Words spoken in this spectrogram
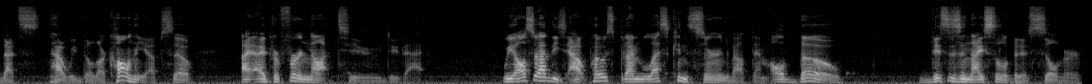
that's how we build our colony up. So I, I prefer not to do that. We also have these outposts, but I'm less concerned about them. Although, this is a nice little bit of silver.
